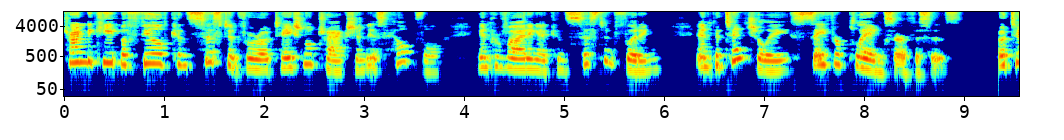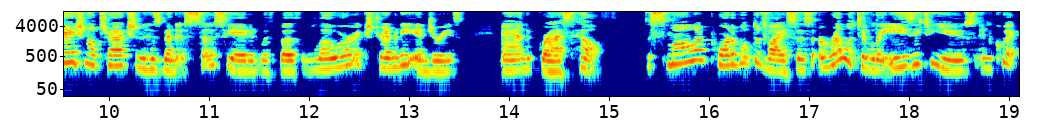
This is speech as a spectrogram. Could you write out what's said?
Trying to keep a field consistent for rotational traction is helpful in providing a consistent footing and potentially safer playing surfaces. Rotational traction has been associated with both lower extremity injuries and grass health. The smaller portable devices are relatively easy to use and quick.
